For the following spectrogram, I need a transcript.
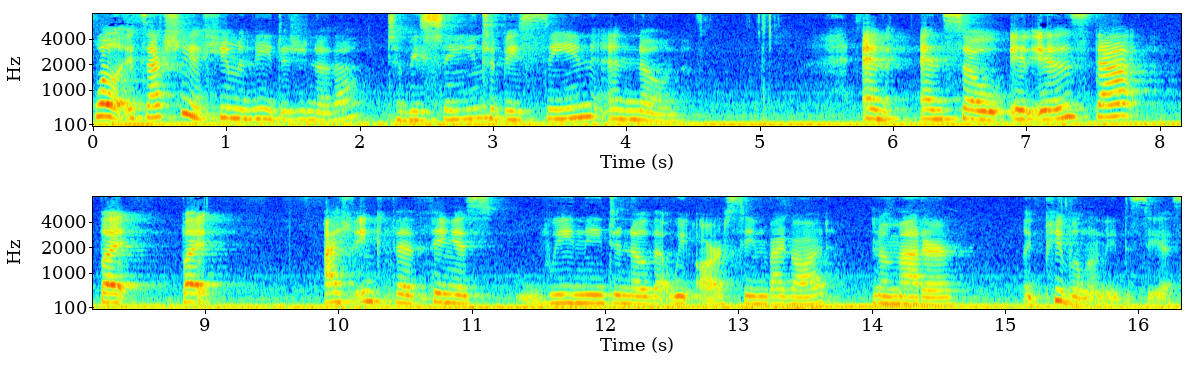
Well, it's actually a human need. Did you know that? To be seen. To be seen and known. And and so it is that, but but I think the thing is we need to know that we are seen by God no Mhm. matter like people don't need to see us.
